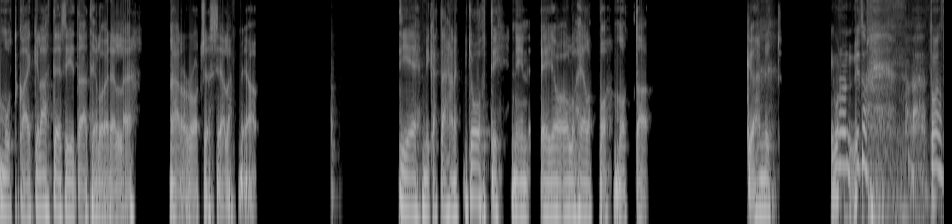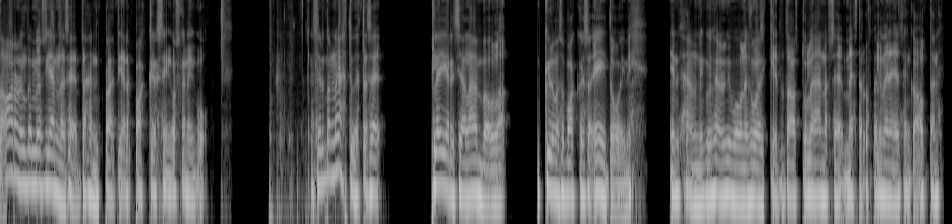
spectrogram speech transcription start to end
mutta kaikki lähtee siitä, että heillä on edelleen Aaron Rodgers siellä, ja tie, mikä tähän johti, niin ei ole ollut helppo, mutta kyllähän nyt niin on, nyt on toisaalta Aaronilta myös jännä se, että hän nyt päätti jäädä Packersiin, koska niin kuin, se nyt on nähty, että se playerit siellä Lamboilla kylmässä pakkassa ei toimi. Ja nyt hän on niin kuin ihan ylivoimainen suosikki, että taas tulee NFC-mestaruuspeli menee sen kautta. Niin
